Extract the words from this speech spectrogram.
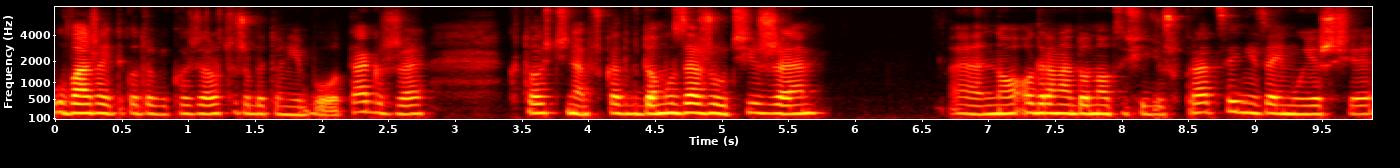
Uważaj tylko, drogi koziorożcu, żeby to nie było tak, że ktoś ci na przykład w domu zarzuci, że e, no, od rana do nocy siedzisz w pracy, nie zajmujesz się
